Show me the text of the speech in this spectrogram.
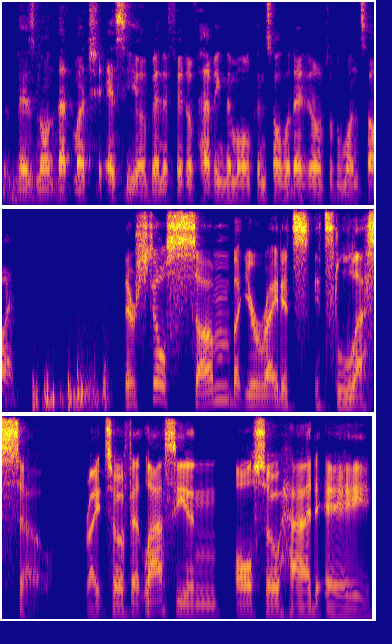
there's not that much SEO benefit of having them all consolidated onto the one site. There's still some, but you're right, it's it's less so, right? So if Atlassian also had a,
